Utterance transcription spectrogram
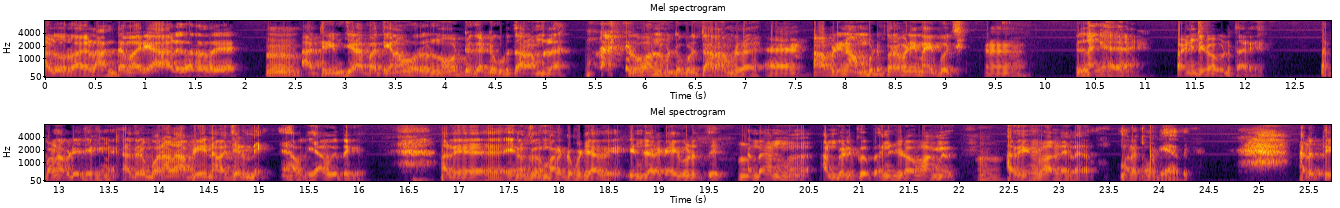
ஆள் வருவாங்கல்ல அந்த மாதிரி ஆள் வர்றது. ராத்திரி எம்ஜிஆர் பார்த்தீங்கன்னா ஒரு நோட்டு கட்டு கொடுத்தாராம்ல. ரூபா நோட்டு கொடுத்தாராம்ல. அப்படின்னு அம்பிட்டு பிரபலியமாகி போச்சு. இல்லைங்க பதினஞ்சு ரூபா கொடுத்தாரு. இந்த பணம் அப்படியே வச்சுருக்கேன் அது ரொம்ப நாள் அப்படியே நான் வச்சுருந்தேன் அவர் ஞாபகத்துக்கு. அது எனக்கும் மறக்க முடியாது. எம்ஜிஆரை கை கொடுத்து அந்த அன்பு. அன்பளிப்பு பதினஞ்சு ரூபா வாங்கினது. அது என் வாழ்நிலையில் மறக்க முடியாது. அடுத்து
